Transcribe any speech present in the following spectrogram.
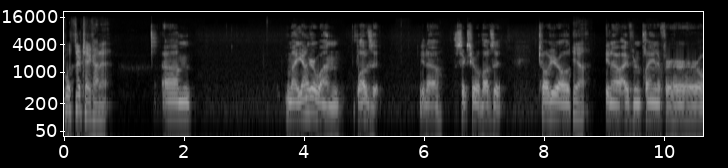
what's their take on it? Um, my younger one loves it. You know, six year old loves it. Twelve year old, yeah you know, I've been playing it for her her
